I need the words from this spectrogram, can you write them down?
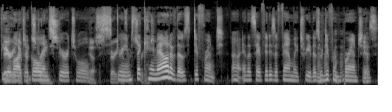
Very different theological and spiritual Yes, streams different that streams. came out of those different. Uh, and let's say if it is a family tree, those Mm-hmm, are different branches.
